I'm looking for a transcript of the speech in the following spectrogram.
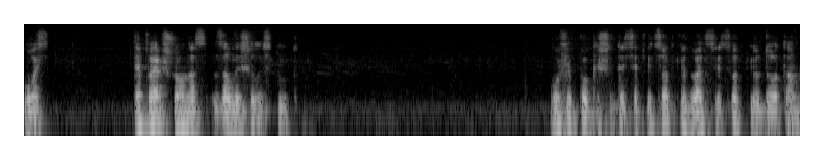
Ось. Тепер що у нас залишилось тут? Офік поки що 10%, 20% дота.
